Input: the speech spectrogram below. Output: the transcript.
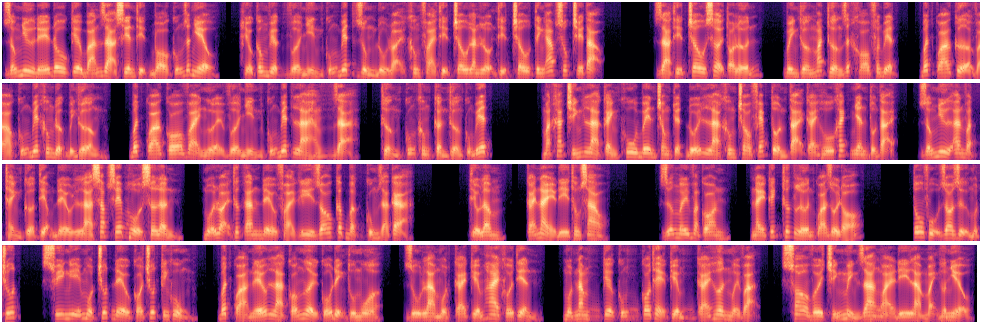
Giống như đế đô kia bán giả xiên thịt bò cũng rất nhiều, hiểu công việc vừa nhìn cũng biết dùng đủ loại không phải thịt trâu lăn lộn thịt trâu tinh áp xúc chế tạo. Giả thịt trâu sợi to lớn, bình thường mắt thường rất khó phân biệt, bất quá cửa vào cũng biết không được bình thường, bất quá có vài người vừa nhìn cũng biết là hàng giả, thưởng cũng không cần thưởng cũng biết. Mặt khác chính là cảnh khu bên trong tuyệt đối là không cho phép tồn tại cái hố khách nhân tồn tại, giống như ăn vật thành cửa tiệm đều là sắp xếp hồ sơ lần, mỗi loại thức ăn đều phải ghi rõ cấp bậc cùng giá cả. Tiểu Lâm, cái này đi thông sao? Dưỡng mấy vạn con, này kích thước lớn quá rồi đó. Tô Phụ do dự một chút, suy nghĩ một chút đều có chút kinh khủng, bất quá nếu là có người cố định thu mua, dù là một cái kiếm hai khối tiền, một năm kia cũng có thể kiếm cái hơn 10 vạn, so với chính mình ra ngoài đi làm mạnh hơn nhiều.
